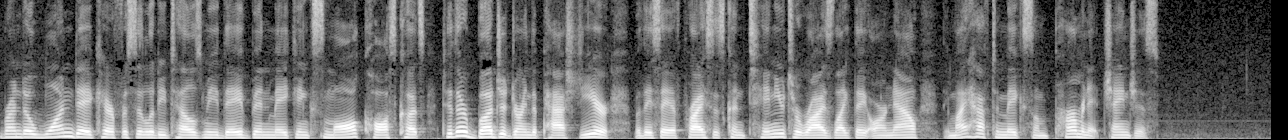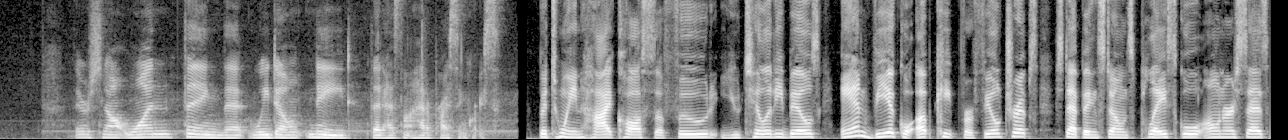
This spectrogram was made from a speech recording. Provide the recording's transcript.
Brenda, one daycare facility tells me they've been making small cost cuts to their budget during the past year, but they say if prices continue to rise like they are now, they might have to make some permanent changes. There's not one thing that we don't need that has not had a price increase. Between high costs of food, utility bills, and vehicle upkeep for field trips, Stepping Stones Play School owner says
